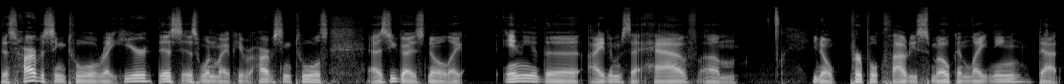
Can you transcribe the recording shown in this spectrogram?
this harvesting tool right here. This is one of my favorite harvesting tools. As you guys know, like any of the items that have um, you know purple cloudy smoke and lightning that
